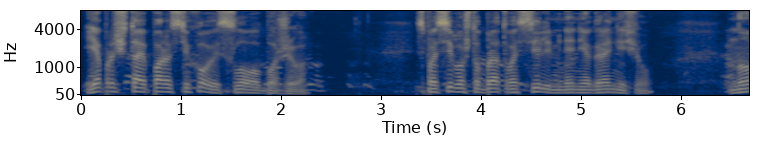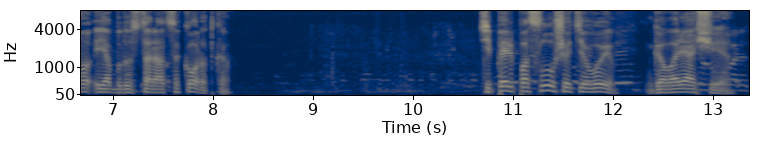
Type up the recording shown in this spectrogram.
Я прочитаю пару стихов из Слова Божьего. Спасибо, что брат Василий меня не ограничил. Но я буду стараться коротко. Теперь послушайте вы, говорящие,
